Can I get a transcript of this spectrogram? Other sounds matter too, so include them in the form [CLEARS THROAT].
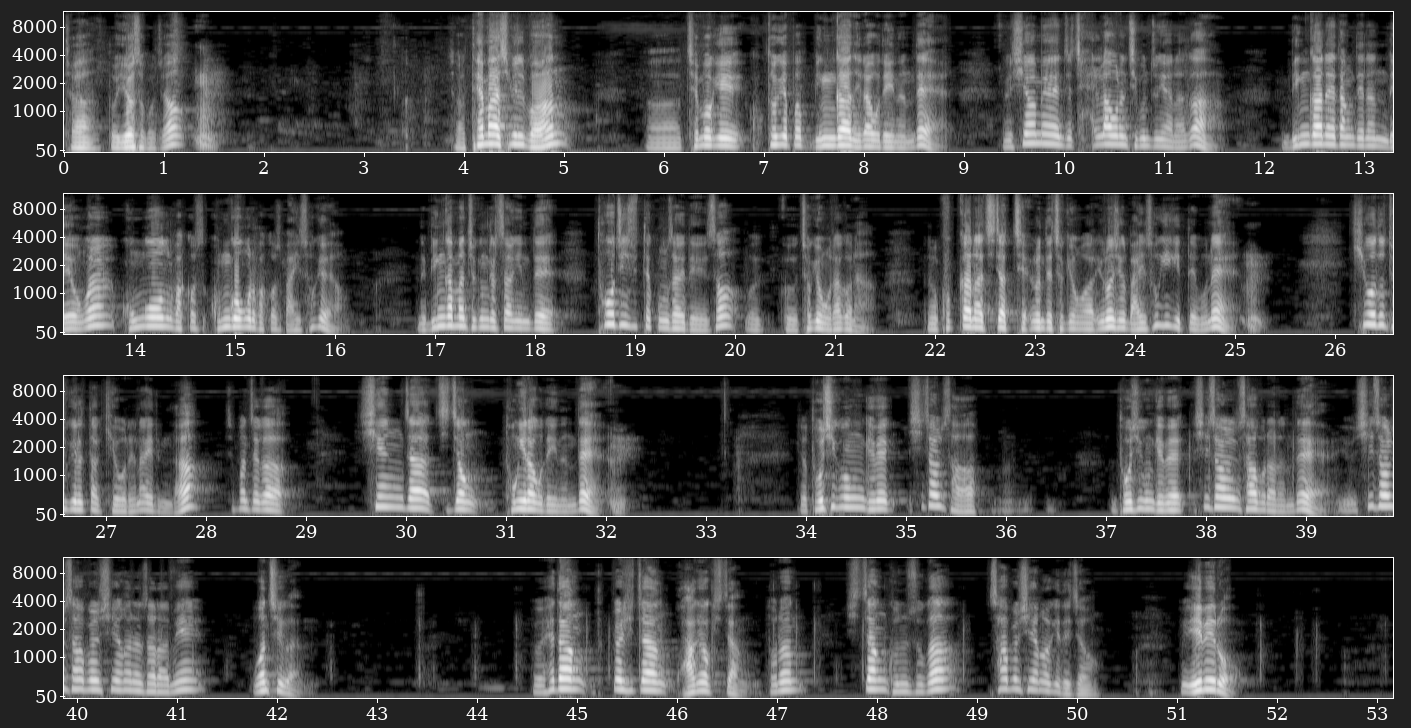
자, 또 이어서 보죠. 자, 테마 11번. 어, 제목이 국토개법 민간이라고 돼 있는데 시험에 이제 잘 나오는 지문 중에 하나가 민간에 해당되는 내용을 공공으로 바꿔서 공공으로 바꿔서 많이 속여요. 근데 민간만 적용될 사항인데 토지주택공사에 대해서 뭐, 그 적용을 하거나 국가나 지자체 이런 데 적용을 이런 식으로 많이 속이기 때문에 키워드 두 개를 딱 기억을 해놔야 된다. 첫 번째가 시행자 지정 동의라고 돼 있는데 [CLEARS THROAT] 도시군 계획 시설 사업 도시군 계획 시설 사업을 하는데 시설 사업을 시행하는 사람이 원칙은 그 해당 특별시장, 광역시장 또는 시장 군수가 사업을 시행하게 되죠. 예외로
